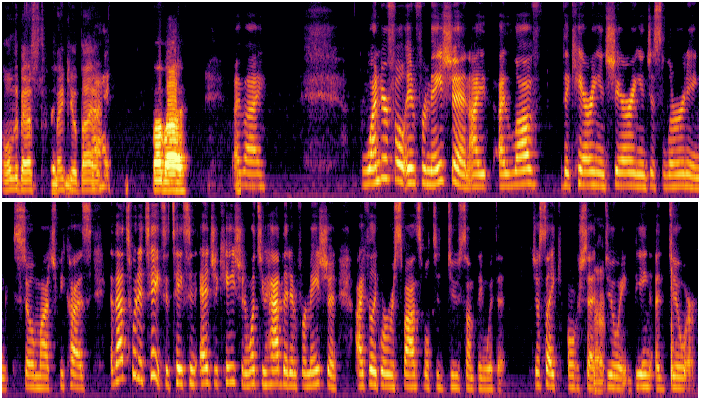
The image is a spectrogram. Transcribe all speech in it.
All the best. Thank, Thank you. you. Bye. Bye bye. Bye bye. Wonderful information. I I love the caring and sharing and just learning so much because that's what it takes. It takes an education. Once you have that information, I feel like we're responsible to do something with it. Just like Ulrich said, uh, doing, being a doer.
